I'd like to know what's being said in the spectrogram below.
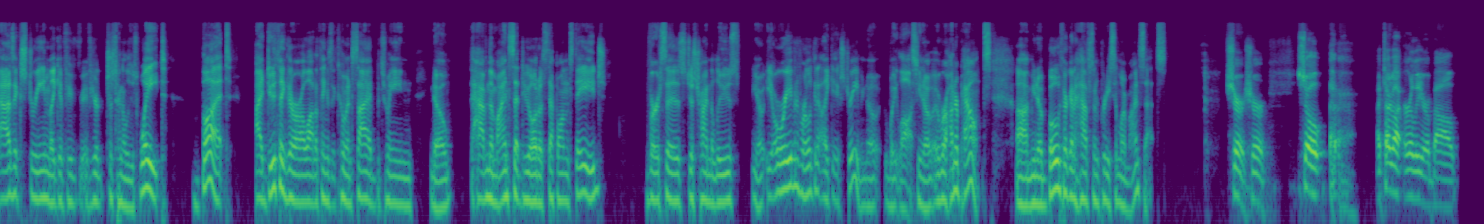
as extreme like if you if you're just trying to lose weight, but I do think there are a lot of things that coincide between you know having the mindset to be able to step on stage versus just trying to lose, you know, or even if we're looking at like extreme, you know, weight loss, you know, over 100 pounds, um, you know, both are going to have some pretty similar mindsets. Sure, sure. So I talked about earlier about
